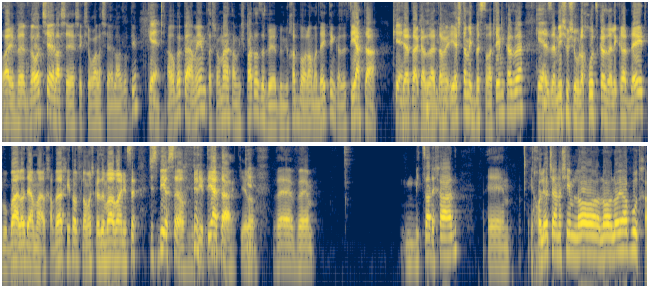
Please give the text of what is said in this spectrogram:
וואי, ועוד שאלה שקשורה לשאלה הזאתי. כן, הרבה פעמים אתה שומע את המשפט הזה, במיוחד בעולם ה dating, כזה תהיה אתה. כן. אתה כזה, יש תמיד בסרטים כזה, כן. איזה מישהו שהוא לחוץ כזה לקראת דייט, והוא בא, לא יודע מה, לחבר הכי טוב שלו, משהו כזה, מה, מה אני עושה? just be yourself, תהיה אתה, כאילו. כן. ו- ו- מצד אחד, אה, יכול להיות שאנשים לא, לא, לא יאהבו אותך.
